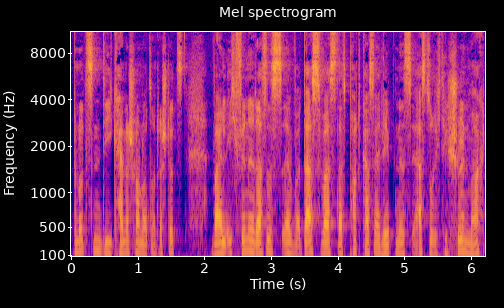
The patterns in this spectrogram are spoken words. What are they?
benutzen, die keine Shownotes unterstützt, weil ich finde, das ist äh, das, was das Podcast-Erlebnis erst so richtig schön macht,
